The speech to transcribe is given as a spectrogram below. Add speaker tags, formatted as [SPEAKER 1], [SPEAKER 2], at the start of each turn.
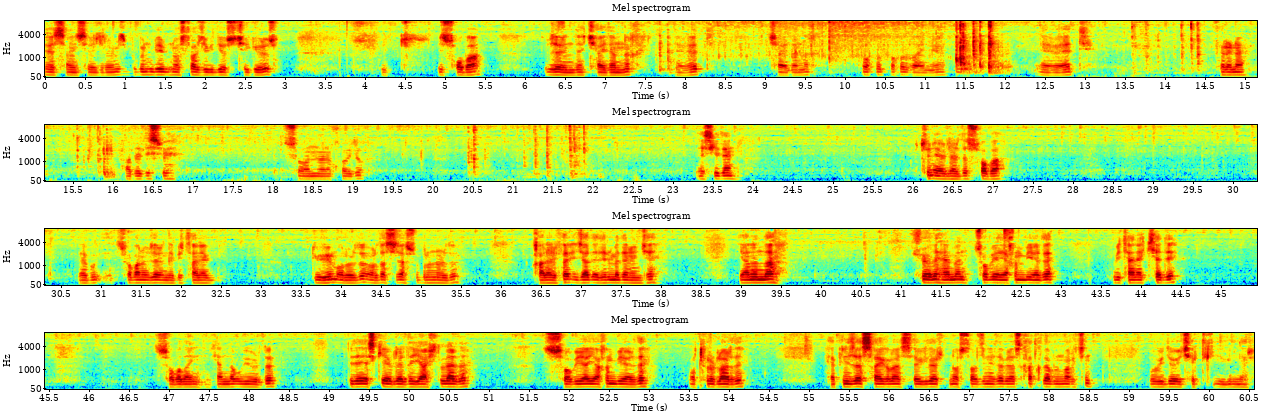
[SPEAKER 1] Evet sayın seyircilerimiz bugün bir nostalji videosu çekiyoruz. Bir soba üzerinde çaydanlık. Evet. Çaydanlık fokur fokur kaynıyor. Evet. Fırına patates ve soğanları koyduk. Eskiden bütün evlerde soba Ve bu sobanın üzerinde bir tane güğüm olurdu. Orada sıcak su bulunurdu. Kalorifer icat edilmeden önce yanında şöyle hemen sobaya yakın bir yerde bir tane kedi sobadan yanında uyurdu. Bir de eski evlerde yaşlılar da sobaya yakın bir yerde otururlardı. Hepinize saygılar, sevgiler, nostaljinize biraz katkıda bulunmak için bu videoyu çektik. İyi günler.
